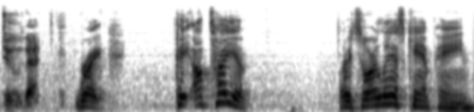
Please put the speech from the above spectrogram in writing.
do that Right. Hey, I'll tell you. All right, so our last campaign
